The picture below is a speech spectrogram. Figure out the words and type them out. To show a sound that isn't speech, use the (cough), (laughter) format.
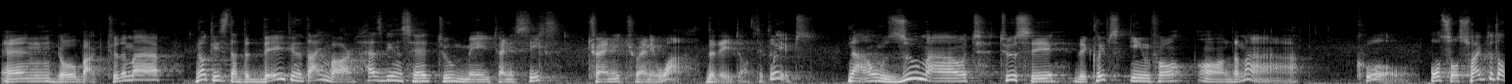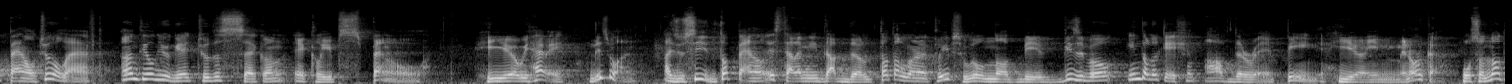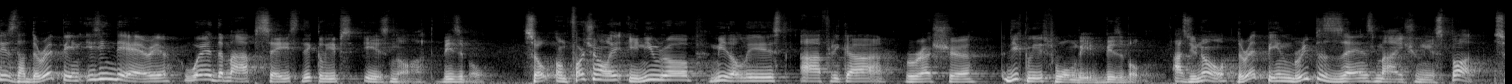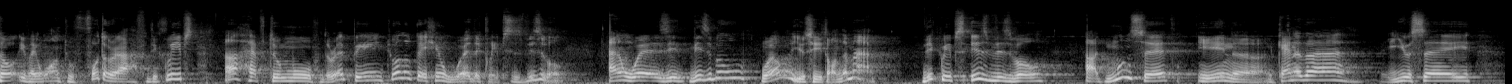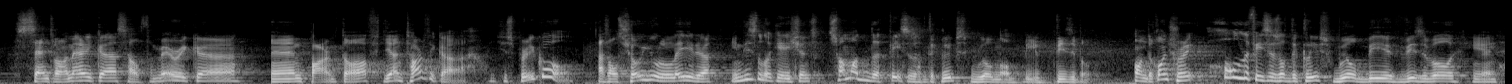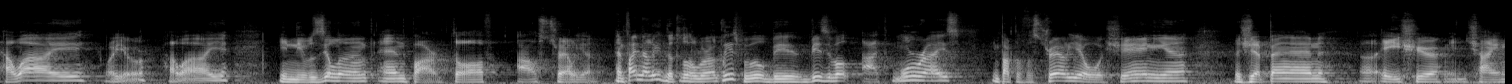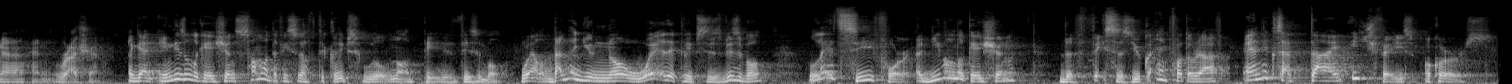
and go back to the map. Notice that the date in the time bar has been set to May 26th 2021 the date of the eclipse now zoom out to see the eclipse info on the map. Cool. Also swipe the top panel to the left until you get to the second eclipse panel. Here we have it, this one. As you see, the top panel is telling me that the total lunar eclipse will not be visible in the location of the red pin here in Menorca. Also notice that the red pin is in the area where the map says the eclipse is not visible. So unfortunately in Europe, Middle East, Africa, Russia, the eclipse won't be visible. As you know, the red pin represents my shooting spot, so if I want to photograph the eclipse, I'll have to move the red pin to a location where the eclipse is visible. And where is it visible? Well, you see it on the map. The eclipse is visible at moonset in uh, Canada, USA, Central America, South America, and part of the Antarctica, which is pretty cool. As I'll show you later, in these locations, some of the phases of the eclipse will not be visible. On the contrary, all the phases of the eclipse will be visible in Hawaii, where you're Hawaii, in New Zealand, and part of Australia. And finally, the total lunar eclipse will be visible at moonrise in part of Australia, Oceania, Japan, uh, Asia, in China, and Russia. Again, in these locations, some of the phases of the eclipse will not be visible. Well, now that you know where the eclipse is visible, let's see for a given location the phases you can photograph and the exact time each phase occurs.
